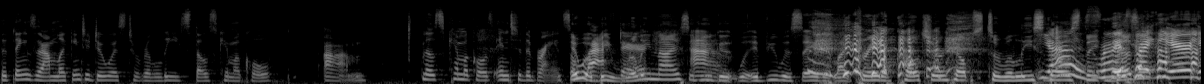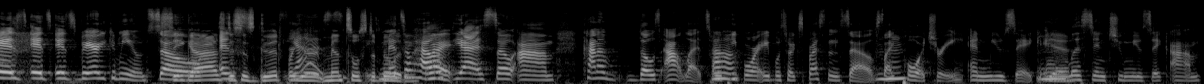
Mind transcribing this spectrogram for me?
the things that I'm looking to do is to release those chemical, um, those chemicals into the brain. So it would laughter, be really nice if you um, could if you would say that like creative culture helps to release Yes, those things. right. This right here is it's it's very commune. So See, guys, and this is good for your mental stability. mental health. Right. Yes. So um, kind of those outlets where Uh-huh. people are able to express themselves, like poetry and music, and Yeah. listen to music. Um,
